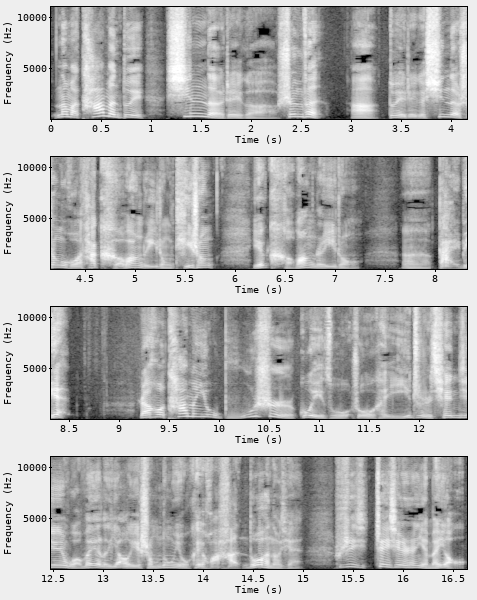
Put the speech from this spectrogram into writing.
那么他们对新的这个身份啊，对这个新的生活，他渴望着一种提升，也渴望着一种嗯改变。然后他们又不是贵族，说我可以一掷千金，我为了要一什么东西，我可以花很多很多钱。说这这些人也没有，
